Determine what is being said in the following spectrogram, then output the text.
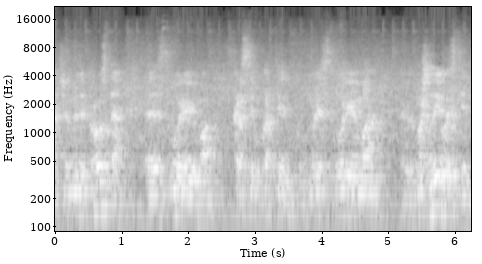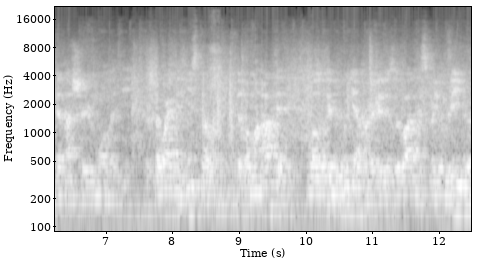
Адже ми не просто е, створюємо красиву картинку, ми створюємо можливості для нашої молоді. Тож давайте дійсно допомагати молодим людям реалізувати свою мрію,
